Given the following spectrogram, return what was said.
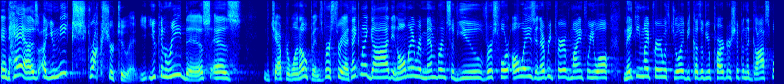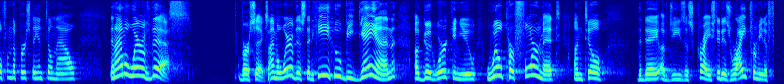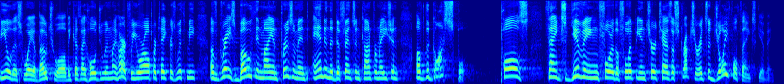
and has a unique structure to it. You can read this as the chapter 1 opens. Verse 3 I thank my God in all my remembrance of you. Verse 4 Always in every prayer of mine for you all, making my prayer with joy because of your partnership in the gospel from the first day until now. And I am aware of this. Verse 6 I'm aware of this, that he who began a good work in you will perform it until the day of Jesus Christ. It is right for me to feel this way about you all because I hold you in my heart, for you are all partakers with me of grace, both in my imprisonment and in the defense and confirmation of the gospel. Paul's thanksgiving for the Philippian church has a structure, it's a joyful thanksgiving.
